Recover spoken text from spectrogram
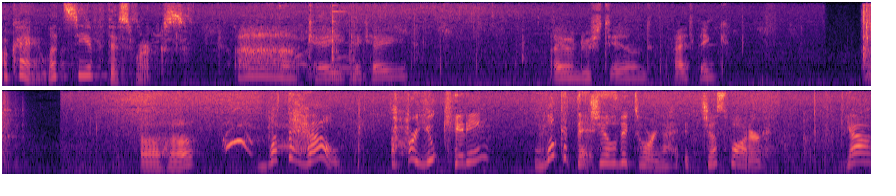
Okay, let's see if this works. Ah, okay, okay. I understand, I think. Uh-huh. What the hell? Are you kidding? Look at this! Chill, Victoria. It's just water. Yeah,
